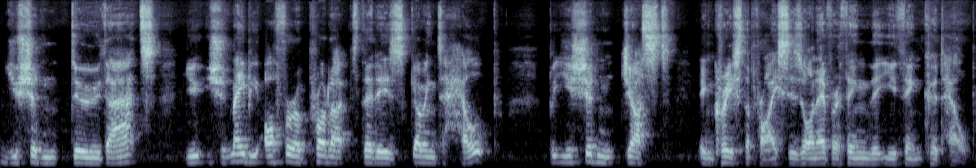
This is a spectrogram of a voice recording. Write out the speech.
you shouldn't do that. You should maybe offer a product that is going to help, but you shouldn't just increase the prices on everything that you think could help.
